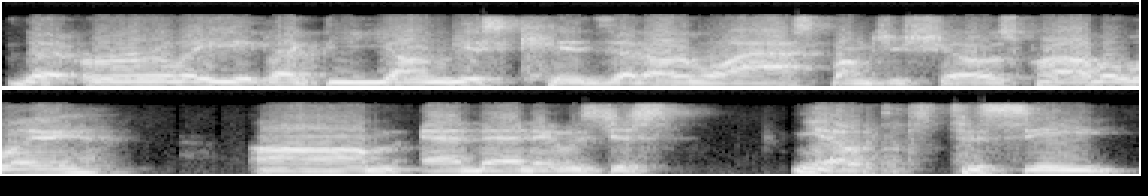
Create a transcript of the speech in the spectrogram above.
the early, like the youngest kids at our last bunch of shows, probably. Um, and then it was just, you know, to see,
